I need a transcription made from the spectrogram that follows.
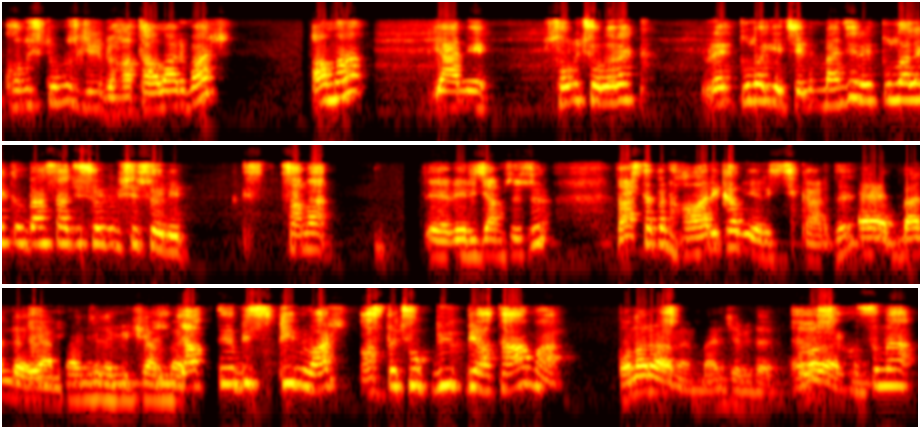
konuştuğumuz gibi hatalar var. Ama yani sonuç olarak Red Bull'a geçelim. Bence Red Bull'la alakalı ben sadece şöyle bir şey söyleyip sana e, vereceğim sözü. Verstappen harika bir yarış çıkardı. Evet ben de yani, yani bence de mükemmel. Yaptığı bir spin var. Aslında çok büyük bir hata ama ona rağmen bence bir de. Ona şansına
